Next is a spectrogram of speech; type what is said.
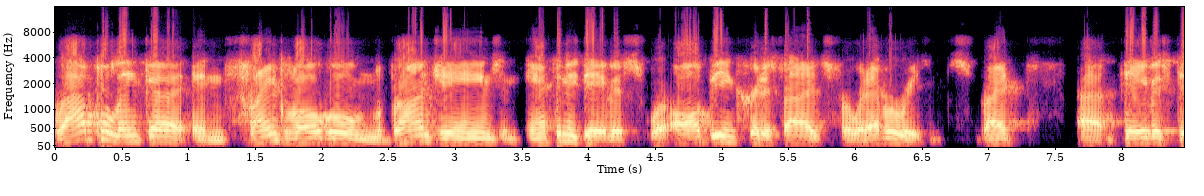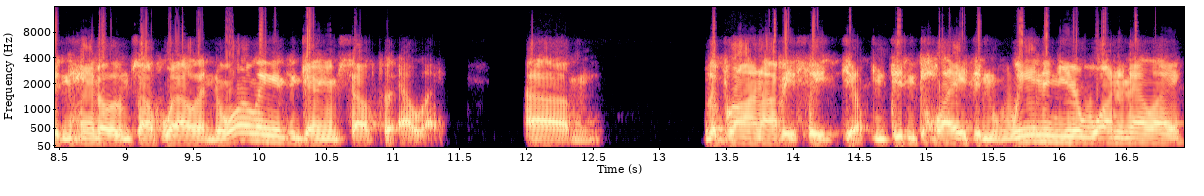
Rob Pelinka and Frank Vogel and LeBron James and Anthony Davis were all being criticized for whatever reasons, right? Uh, Davis didn't handle himself well in New Orleans and getting himself to L.A. Um, LeBron obviously, you know, didn't play, didn't win in year one in L.A.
